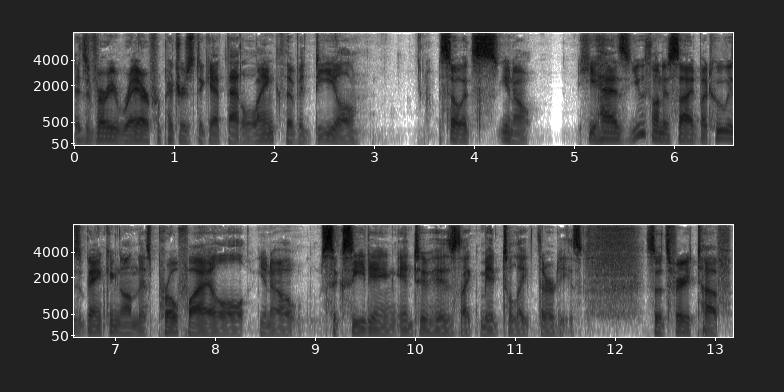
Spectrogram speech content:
it's very rare for pitchers to get that length of a deal. So it's, you know, he has youth on his side, but who is banking on this profile, you know, succeeding into his like mid to late 30s? So it's very tough.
